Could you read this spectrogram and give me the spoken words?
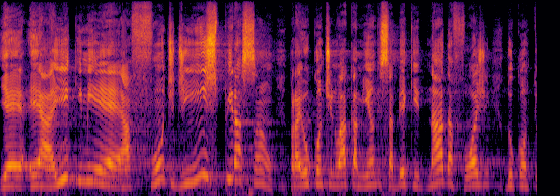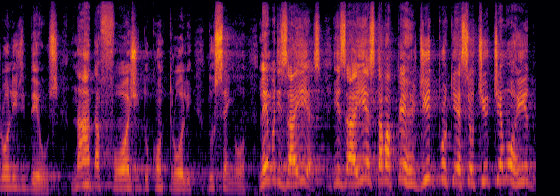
E é, é aí que me é a fonte de inspiração para eu continuar caminhando e saber que nada foge do controle de Deus, nada foge do controle do Senhor. Lembra de Isaías? Isaías estava perdido porque seu tio tinha morrido.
